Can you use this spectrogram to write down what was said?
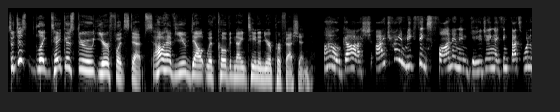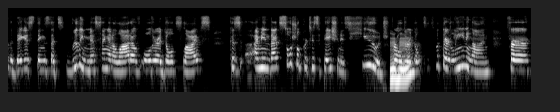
So just like take us through your footsteps. How have you dealt with COVID 19 in your profession? Oh gosh, I try and make things fun and engaging. I think that's one of the biggest things that's really missing in a lot of older adults' lives. Because I mean, that social participation is huge for older Mhm. adults. It's what they're leaning on for.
